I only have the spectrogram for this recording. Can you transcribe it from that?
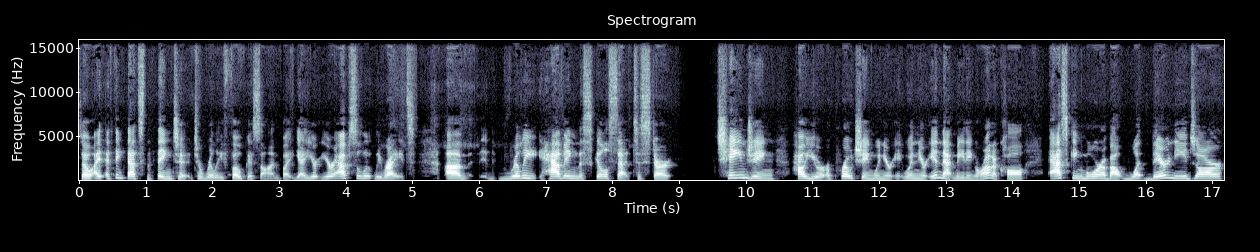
So I, I think that's the thing to to really focus on but yeah you're you're absolutely right. Um, really having the skill set to start changing how you're approaching when you're when you're in that meeting or on a call asking more about what their needs are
